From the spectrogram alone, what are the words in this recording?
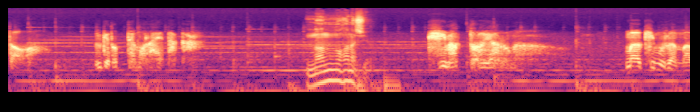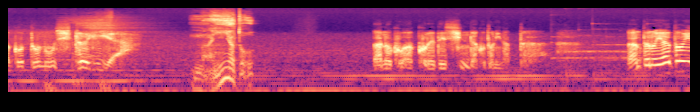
ト受け取ってもらえたか。何の話や。決まっとるやろが牧村誠の死体や。なんやと。あの子はこれで死んだことになった。あんたの雇い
